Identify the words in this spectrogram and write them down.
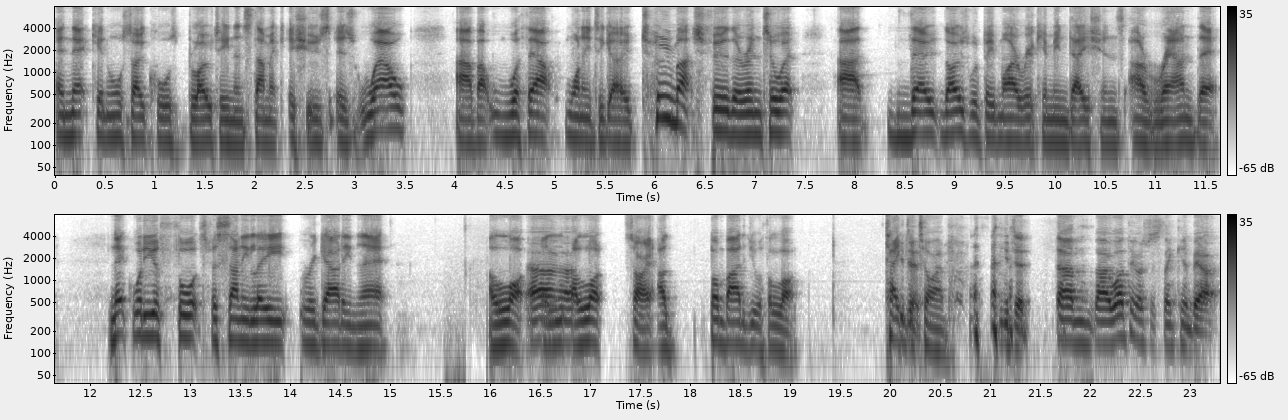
and that can also cause bloating and stomach issues as well. Uh, but without wanting to go too much further into it, uh, th- those would be my recommendations around that. Nick, what are your thoughts for Sunny Lee regarding that? A lot, uh, a, a, lot. Sorry, I bombarded you with a lot. Take you your did. time. you did. Um, no, one thing I was just thinking about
